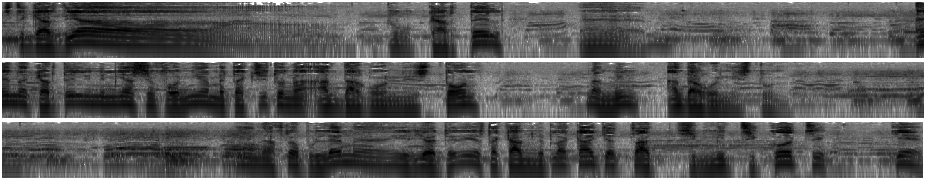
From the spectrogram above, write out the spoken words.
Στην καρδιά του καρτέλ ε, ένα καρτέλ είναι μια συμφωνία μεταξύ των ανταγωνιστών να μην ανταγωνιστούν. Είναι αυτό που λέμε οι δύο εταιρείες τα κάνουν πλακάκια τσάτσι μίτσι κότσι και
